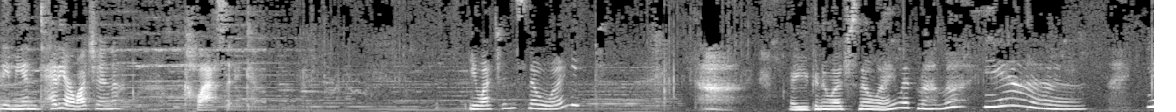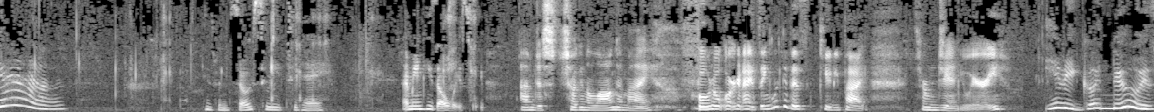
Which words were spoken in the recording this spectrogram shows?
Alrighty, me and Teddy are watching Classic. You watching Snow White? Are you gonna watch Snow White with Mama? Yeah. Yeah. He's been so sweet today. I mean, he's always sweet. I'm just chugging along on my photo organizing. Look at this cutie pie. It's from January. Evie, good news.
